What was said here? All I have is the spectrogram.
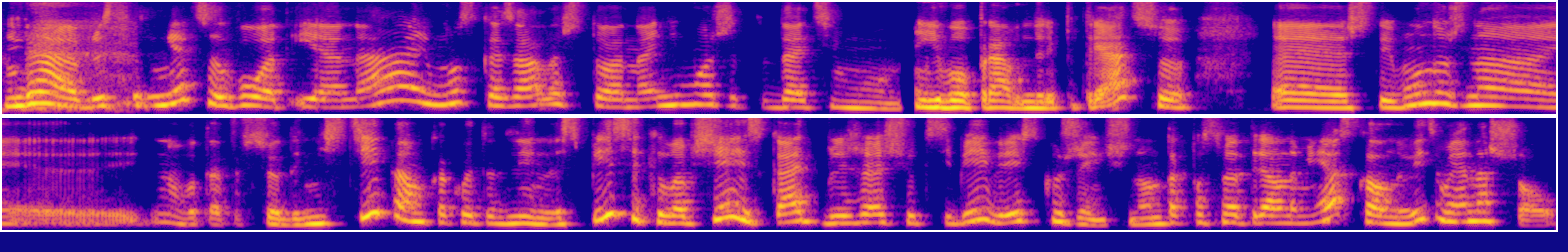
Да, просто перенервничал, вот, и она ему сказала, что она не может дать ему его право на репатриацию, э, что ему нужно, э, ну, вот это все донести, там какой-то длинный список, и вообще искать ближайшую к себе еврейскую женщину. Он так посмотрел на меня, сказал, ну, видимо, я нашел.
